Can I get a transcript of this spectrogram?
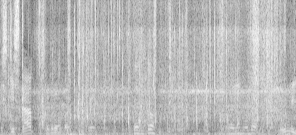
Eskis, kap. Kaparad. Dito, dito. Ayaw mo agad. Uy.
